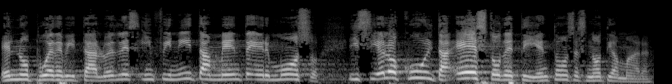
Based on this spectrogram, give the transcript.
Él no puede evitarlo, Él es infinitamente hermoso. Y si Él oculta esto de ti, entonces no te amara.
